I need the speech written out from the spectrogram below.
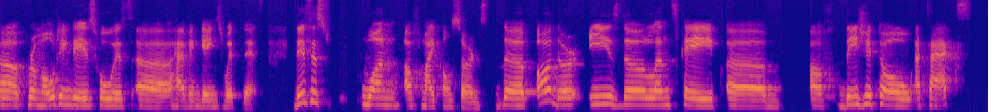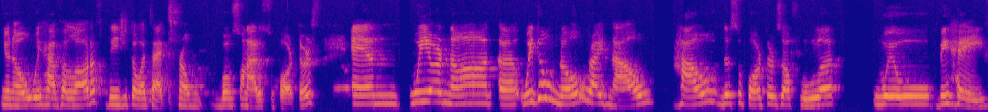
uh, promoting this, who is uh, having gains with this. This is one of my concerns. The other is the landscape um, of digital attacks. You know, we have a lot of digital attacks from Bolsonaro supporters and we are not uh, we don't know right now how the supporters of lula will behave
